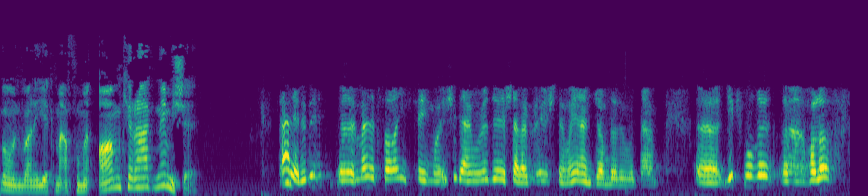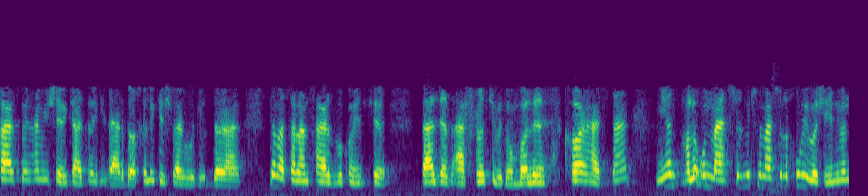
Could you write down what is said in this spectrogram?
به عنوان یک مفهوم عام که رد نمیشه. بله ببینید من اتفاقا یک پیمایشی در مورد شبکه اجتماعی انجام داده بودم. یک موقع حالا فرض کنید همین شرکت هایی که در داخل کشور وجود دارن یا مثلا فرض بکنید که بعضی از افراد که به دنبال کار هستن میان حالا اون محصول می‌تونه محصول خوبی باشه. یعنی من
